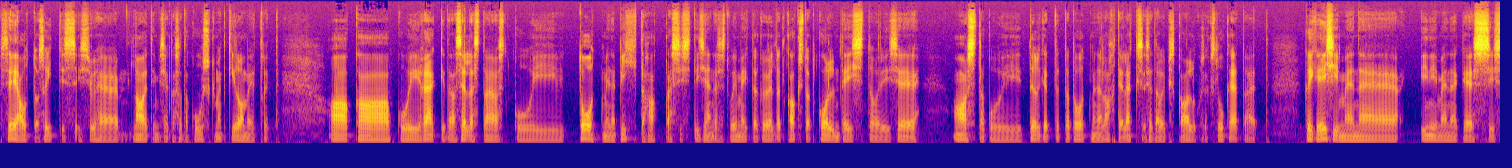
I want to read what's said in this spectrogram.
see auto sõitis siis ühe laadimisega sada kuuskümmend kilomeetrit. aga kui rääkida sellest ajast, kui tootmine pihta hakkas, siis iseenesest võime ikkagi öelda, et kaks tuhat kolmteist oli see aasta, kui tõrgeteta tootmine lahti läks ja seda võib siis ka alguseks lugeda, et kõige esimene inimene, kes siis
